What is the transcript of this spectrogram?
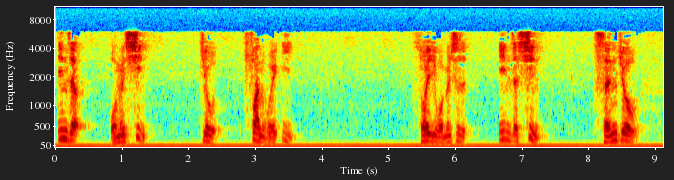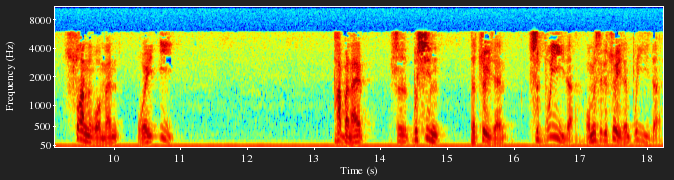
因着我们信，就算为义。所以我们是因着信，神就算我们为义。他本来是不信的罪人，是不义的。我们是个罪人，不义的。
